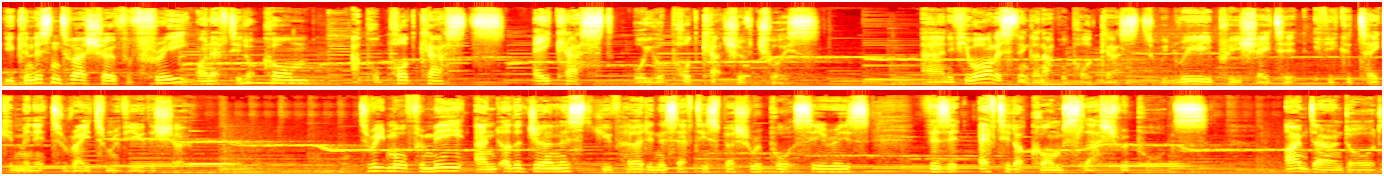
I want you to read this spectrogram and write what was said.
You can listen to our show for free on FT.com, Apple Podcasts, Acast, or your podcatcher of choice. And if you are listening on Apple Podcasts, we'd really appreciate it if you could take a minute to rate and review the show. To read more from me and other journalists you've heard in this FT Special Report series, visit ft.com slash reports. I'm Darren Dodd.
